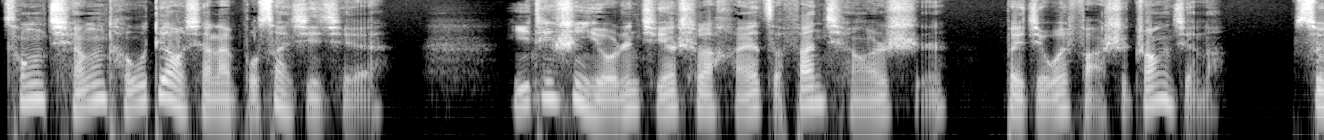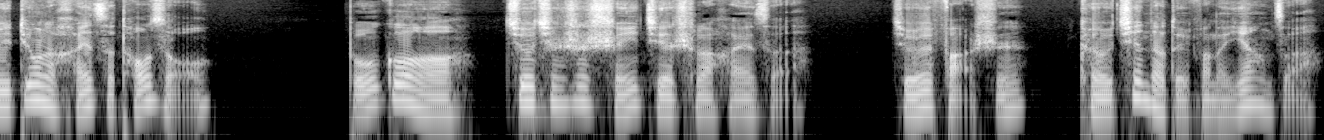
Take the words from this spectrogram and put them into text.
从墙头掉下来不算细节，一定是有人劫持了孩子，翻墙而时被几位法师撞见了，所以丢了孩子逃走。不过究竟是谁劫持了孩子？几位法师可有见到对方的样子啊？”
